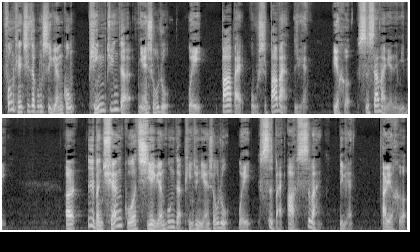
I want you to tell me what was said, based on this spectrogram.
丰田汽车公司员工平均的年收入为八百五十八万日元，约合四三万元人民币，而。日本全国企业员工的平均年收入为四百二十四万日元，大约合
